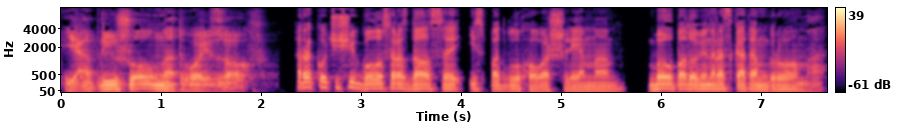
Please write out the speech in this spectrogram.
я пришел на твой зов!» Рокочущий голос раздался из-под глухого шлема. Был подобен раскатам грома.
